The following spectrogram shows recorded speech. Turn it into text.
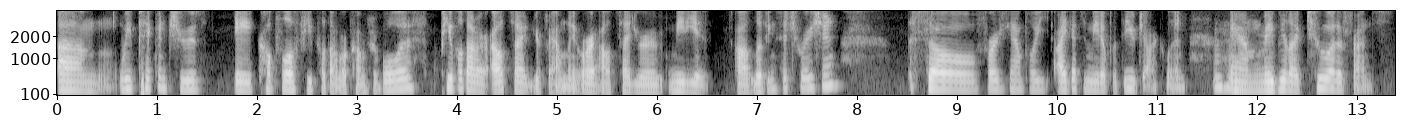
um, we pick and choose a couple of people that we're comfortable with, people that are outside your family or outside your immediate uh, living situation. So, for example, I get to meet up with you, Jacqueline, mm-hmm. and maybe like two other friends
